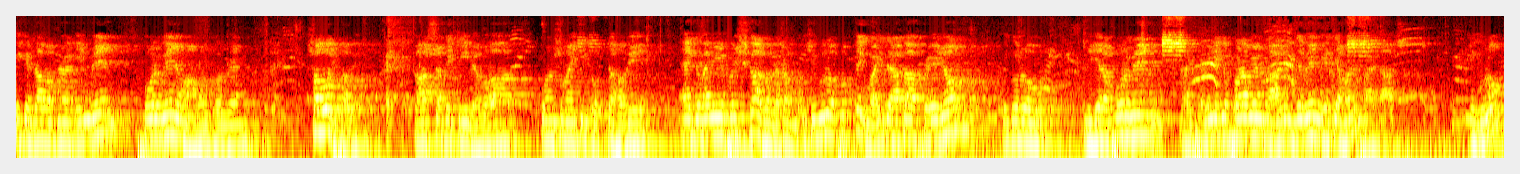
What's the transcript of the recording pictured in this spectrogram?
এই কিতাব আপনারা কিনবেন, পড়বেন এবং আমল করবেন সহজভাবে। কার সাথে কী ব্যবহার, কোন সময় কী করতে হবে একেবারে পরিষ্কারভাবে সব সেগুলো প্রত্যেক বাড়িতে রাখা প্রয়োজন। এগুলো নিজেরা পড়বেন তাই ফ্যামিলিকে পড়াবেন তালিম দেবেন, এতে আমাদের ফায়দা আছে। এগুলো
